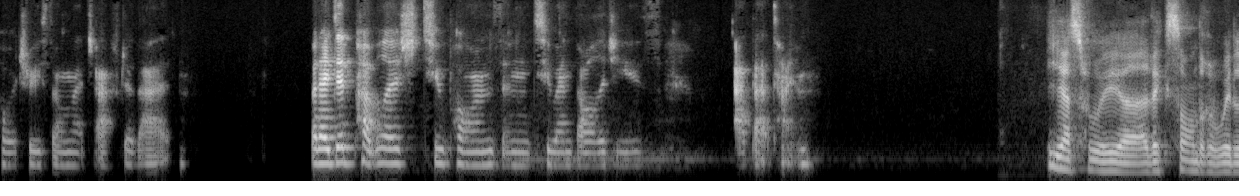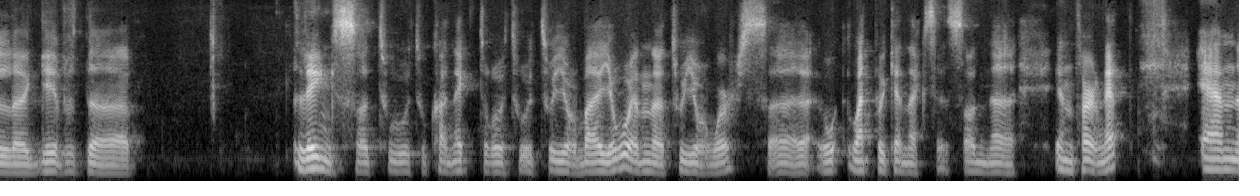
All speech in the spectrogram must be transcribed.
poetry so much after that. But I did publish two poems and two anthologies at that time. Yes, we uh, Alexandre will uh, give the links uh, to to connect to, to, to your bio and uh, to your works, uh, what we can access on uh, internet. And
